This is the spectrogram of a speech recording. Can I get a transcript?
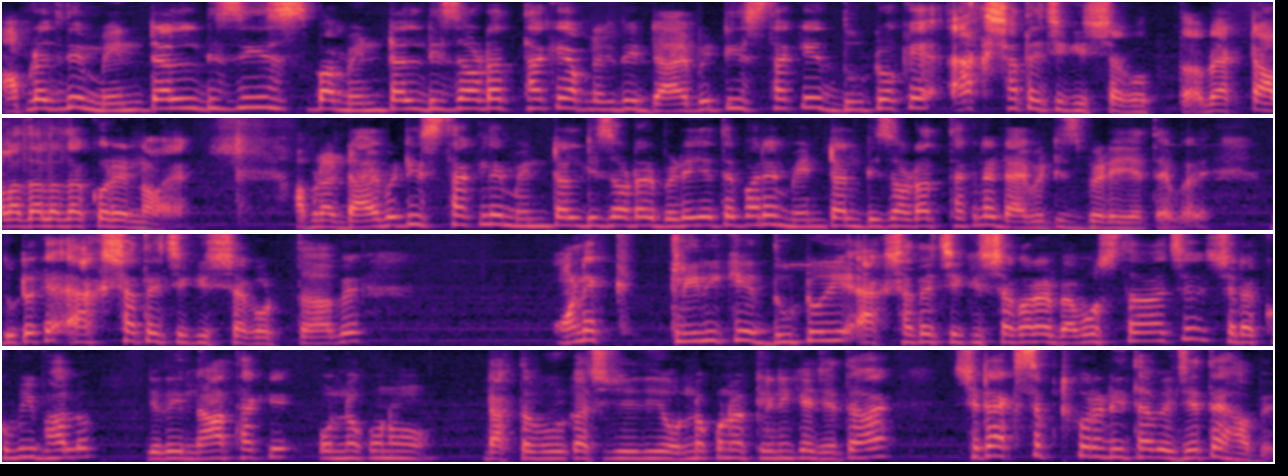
আপনার যদি মেন্টাল ডিজিজ বা মেন্টাল ডিসঅর্ডার থাকে, আপনার যদি ডায়াবেটিস থাকে, দুটোকে একসাথে চিকিৎসা করতে হবে, একটা আলাদা আলাদা করে নয়। আপনার ডায়াবেটিস থাকলে মেন্টাল ডিসঅর্ডার বেড়ে যেতে পারে মেন্টাল ডিসঅর্ডার থাকলে ডায়াবেটিস বেড়ে যেতে পারে। দুটোকে একসাথে চিকিৎসা করতে হবে। অনেক ক্লিনিকে দুটোই একসাথে চিকিৎসা করার ব্যবস্থা আছে, সেটা খুবই ভালো। যদি না থাকে, অন্য কোনো ডাক্তারবাবুর কাছে যদি অন্য কোনো ক্লিনিকে যেতে হয়, সেটা অ্যাকসেপ্ট করে নিতে হবে, যেতে হবে।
